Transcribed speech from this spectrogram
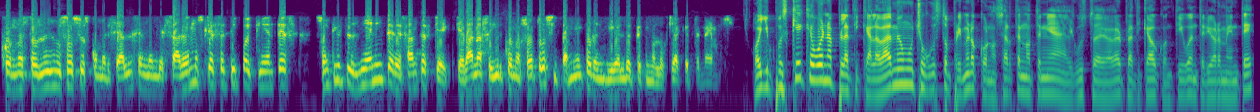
con nuestros mismos socios comerciales en donde sabemos que ese tipo de clientes son clientes bien interesantes que, que van a seguir con nosotros y también por el nivel de tecnología que tenemos. Oye, pues qué, qué buena plática. La verdad me da mucho gusto primero conocerte. No tenía el gusto de haber platicado contigo anteriormente.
